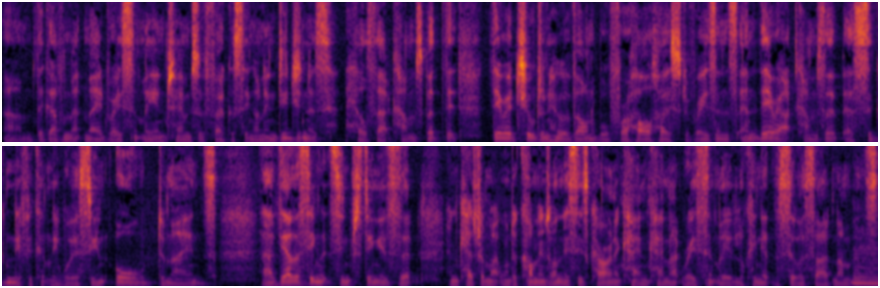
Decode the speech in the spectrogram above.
um, the government made recently in terms of focusing on Indigenous health outcomes, but th- there are children who are vulnerable for a whole host of reasons, and their outcomes are, are significantly worse in all domains. Uh, the other thing that's interesting is that, and Katherine might want to comment on this, is Coroner Cain came out recently looking at the suicide numbers,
